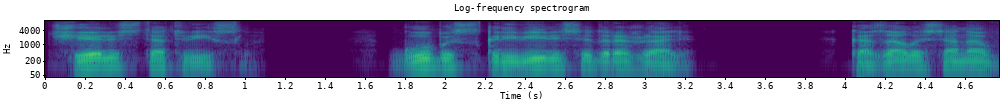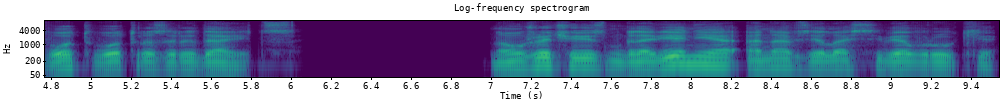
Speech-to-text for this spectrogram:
Челюсть отвисла, губы скривились и дрожали. Казалось, она вот-вот разрыдается. Но уже через мгновение она взяла себя в руки.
